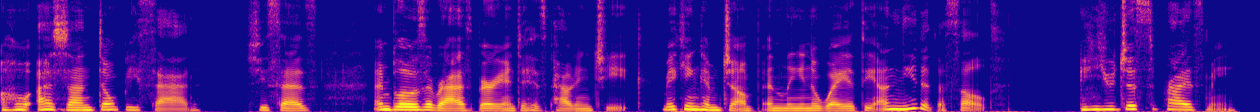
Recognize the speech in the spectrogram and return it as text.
Oh, A-Zhan, don't be sad, she says, and blows a raspberry into his pouting cheek, making him jump and lean away at the unneeded assault. You just surprised me.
